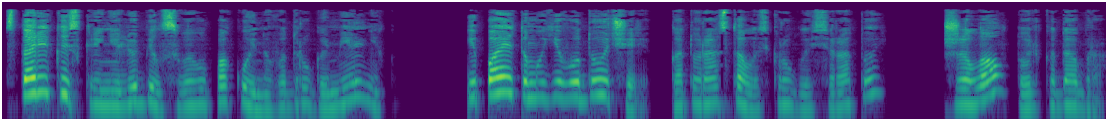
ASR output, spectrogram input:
Старик искренне любил своего покойного друга Мельника, и поэтому его дочери, которая осталась круглой сиротой, желал только добра.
